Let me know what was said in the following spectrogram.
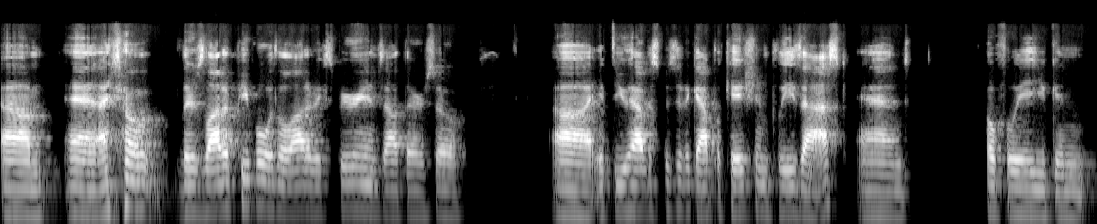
Um, and I know there's a lot of people with a lot of experience out there. So uh, if you have a specific application, please ask and hopefully you can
